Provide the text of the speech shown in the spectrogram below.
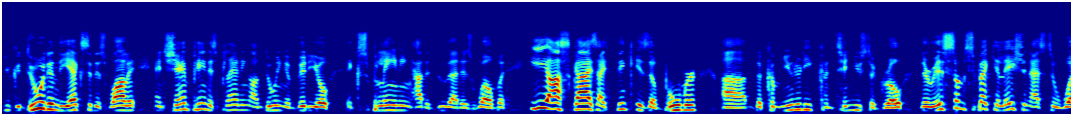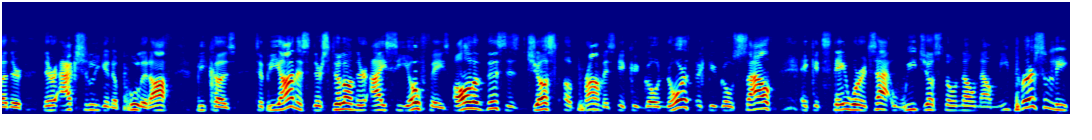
You could do it in the Exodus wallet, and Champagne is planning on doing a video explaining how to do that as well. But EOS, guys, I think is a boomer. Uh, the community continues to grow. There is some speculation as to whether they're actually going to pull it off because, to be honest, they're still on their ICO phase. All of this is just a promise. It could go north, it could go south, it could stay where it's at. We just don't know. Now, me personally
